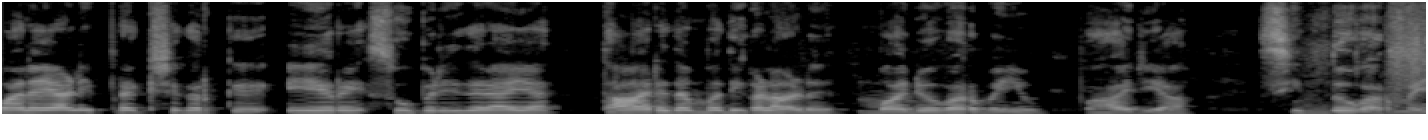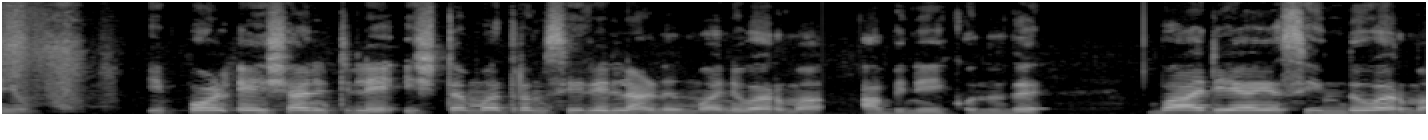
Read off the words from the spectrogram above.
മലയാളി പ്രേക്ഷകർക്ക് ഏറെ സുപരിചിതരായ താരദമ്പതികളാണ് മനു വർമ്മയും ഭാര്യ സിന്ധു വർമ്മയും. ഇപ്പോൾ ഏഷ്യാനെറ്റിലെ ഇഷ്ടം മാത്രം സീരിയലിലാണ് മനു വർമ്മ അഭിനയിക്കുന്നത്. ഭാര്യയായ സിന്ധു വർമ്മ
